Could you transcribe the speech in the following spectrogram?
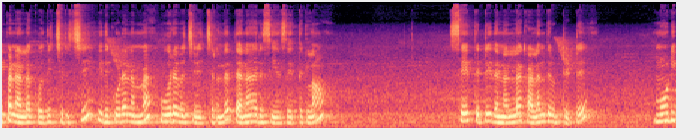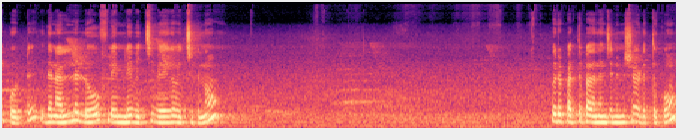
இப்போ நல்லா கொதிச்சிருச்சு. இது கூட நம்ம ஊற வச்சு வச்சுருந்த தெனை அரிசியை சேர்த்துக்கலாம். சேர்த்துட்டு இதை நல்லா கலந்து விட்டுட்டு மூடி போட்டு இதை நல்ல லோ ஃப்ளேம்லேயே வச்சு வேக வச்சுக்கணும். ஒரு பத்து பதினஞ்சு நிமிஷம் எடுத்துக்கும்.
